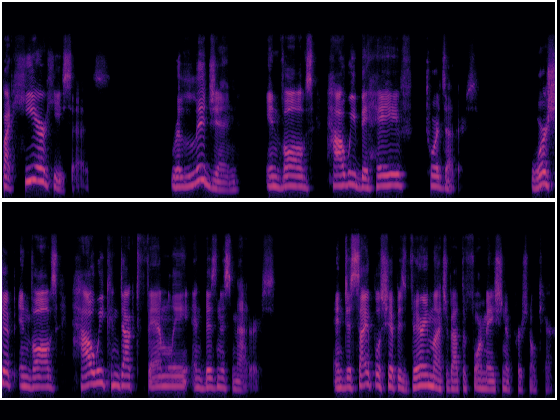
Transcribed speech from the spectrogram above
But here, he says, religion involves how we behave towards others. Worship involves how we conduct family and business matters. And discipleship is very much about the formation of personal character.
